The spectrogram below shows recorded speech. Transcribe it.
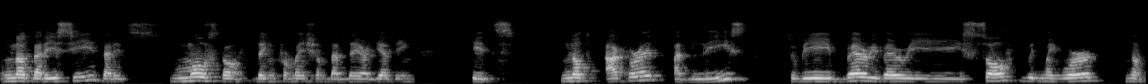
not that easy that it's most of the information that they are getting it's not accurate at least to be very very soft with my words not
